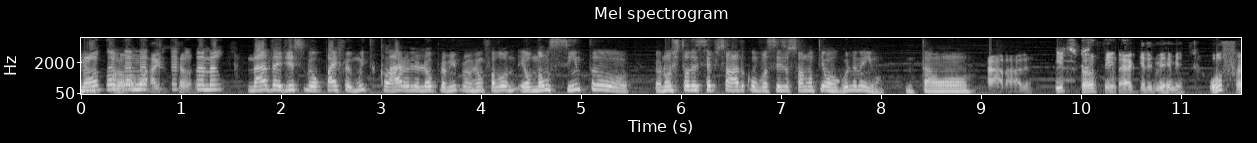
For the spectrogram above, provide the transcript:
Não, não, não, não, Ai, não, não, não. Nada disso. Meu pai foi muito claro. Ele olhou pra mim pra mim e falou: Eu não sinto. Eu não estou decepcionado com vocês, eu só não tenho orgulho nenhum. Então. caralho. E Stumping, né? Aquele meme. Ufa!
